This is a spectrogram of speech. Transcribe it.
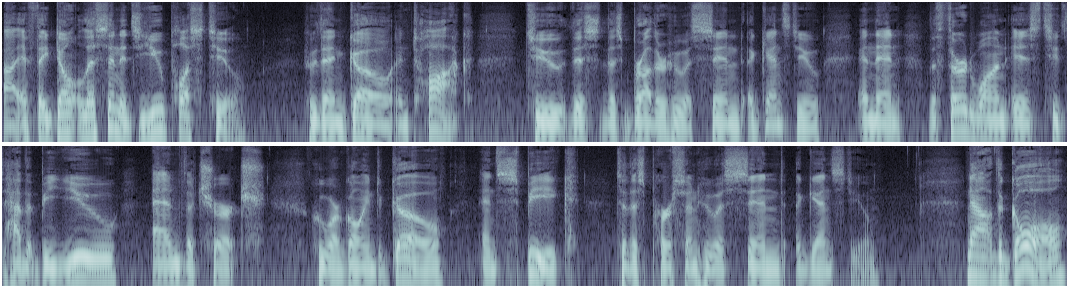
Uh, if they don't listen, it's you plus two, who then go and talk to this this brother who has sinned against you. And then the third one is to have it be you and the church who are going to go and speak to this person who has sinned against you. Now, the goal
